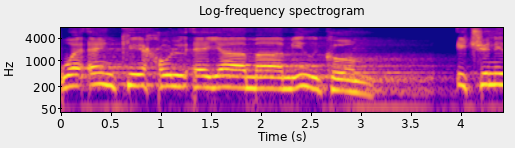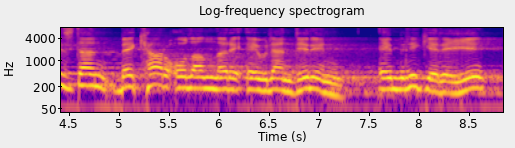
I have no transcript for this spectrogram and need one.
ve enkihul eyama minkum İçinizden bekar olanları evlendirin emri gereği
